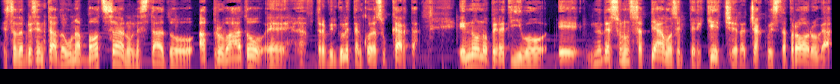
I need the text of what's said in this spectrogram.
È stata presentata una bozza, non è stato approvato, è tra virgolette ancora su carta e non operativo e adesso non sappiamo se il perché c'era già questa proroga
